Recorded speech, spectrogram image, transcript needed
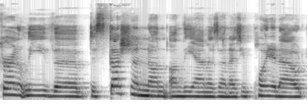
currently the discussion on, on the Amazon, as you pointed out,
